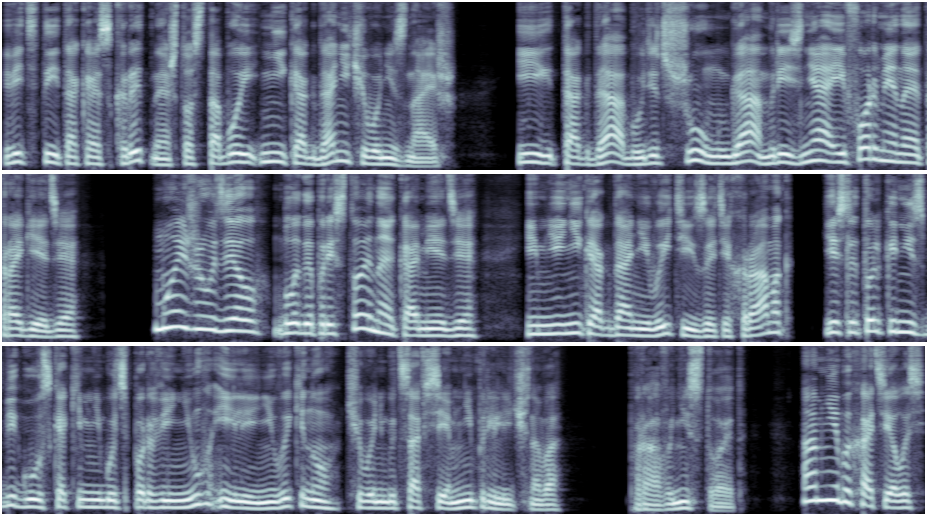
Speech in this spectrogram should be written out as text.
Ведь ты такая скрытная, что с тобой никогда ничего не знаешь. И тогда будет шум, гам, резня и форменная трагедия. Мой же удел — благопристойная комедия, и мне никогда не выйти из этих рамок, если только не сбегу с каким-нибудь порвеню или не выкину чего-нибудь совсем неприличного. Право не стоит. А мне бы хотелось,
